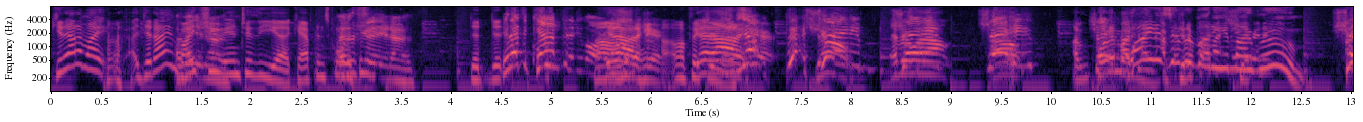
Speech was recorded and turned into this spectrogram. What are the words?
get out of my. uh, Did I invite you you into the uh, captain's quarters? thinking, you know, Did, did, you're not the captain anymore. Uh, Get out of here. I'm gonna pick Get your out nose. of yeah, here. yeah, shame. Everyone shame, out. Shame. I'm Shame putting my. on Why I'm is gonna put everybody my in my finger in it. room? Put my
